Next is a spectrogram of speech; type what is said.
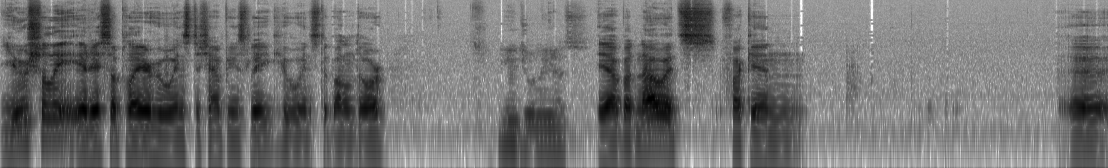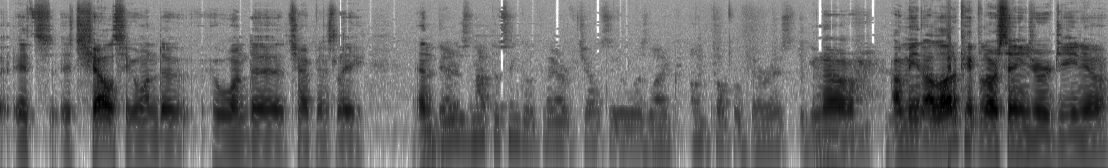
usually it is a player who wins the Champions League who wins the Ballon d'Or. Usually, yes. Yeah, but now it's fucking. Uh, it's it's Chelsea who won the who won the Champions League. And, And- there is not a single player of Chelsea who was like on top of the rest. To get No. I mean a lot of people are saying Jorginho.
